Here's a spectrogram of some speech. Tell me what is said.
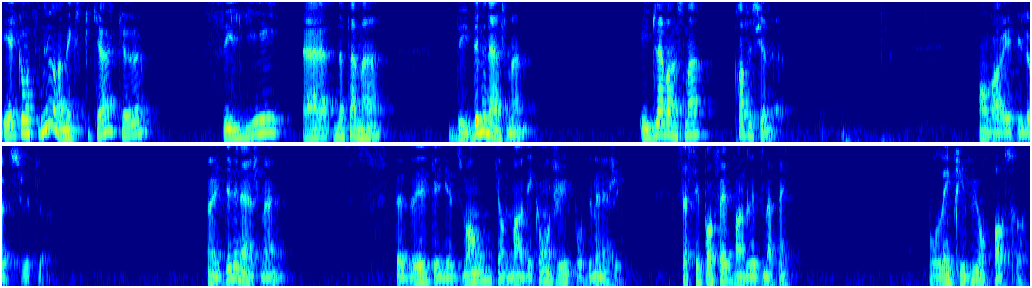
Et elle continue en expliquant que c'est lié à notamment des déménagements et de l'avancement professionnel. On va arrêter là tout de suite. Là un déménagement, c'est-à-dire qu'il y a du monde qui ont demandé congé pour déménager. Ça ne s'est pas fait vendredi matin. Pour l'imprévu, on repassera.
